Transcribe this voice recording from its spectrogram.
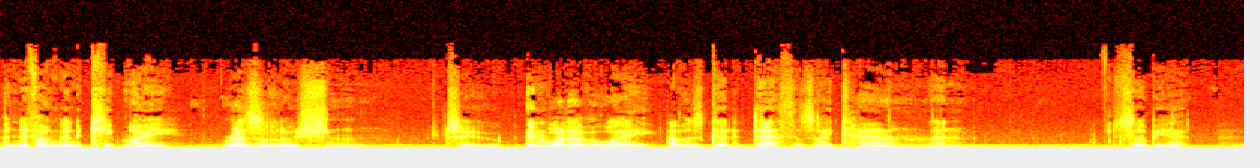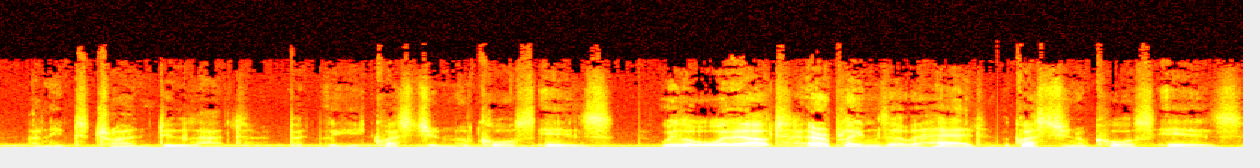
And if I'm going to keep my resolution to, in whatever way, have as good a death as I can, then so be it. I need to try and do that. But the question, of course, is with or without aeroplanes overhead, the question, of course, is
